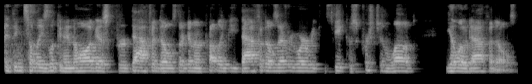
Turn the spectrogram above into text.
I think somebody's looking in August for daffodils. They're going to probably be daffodils everywhere we can see because Christian loved yellow daffodils.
